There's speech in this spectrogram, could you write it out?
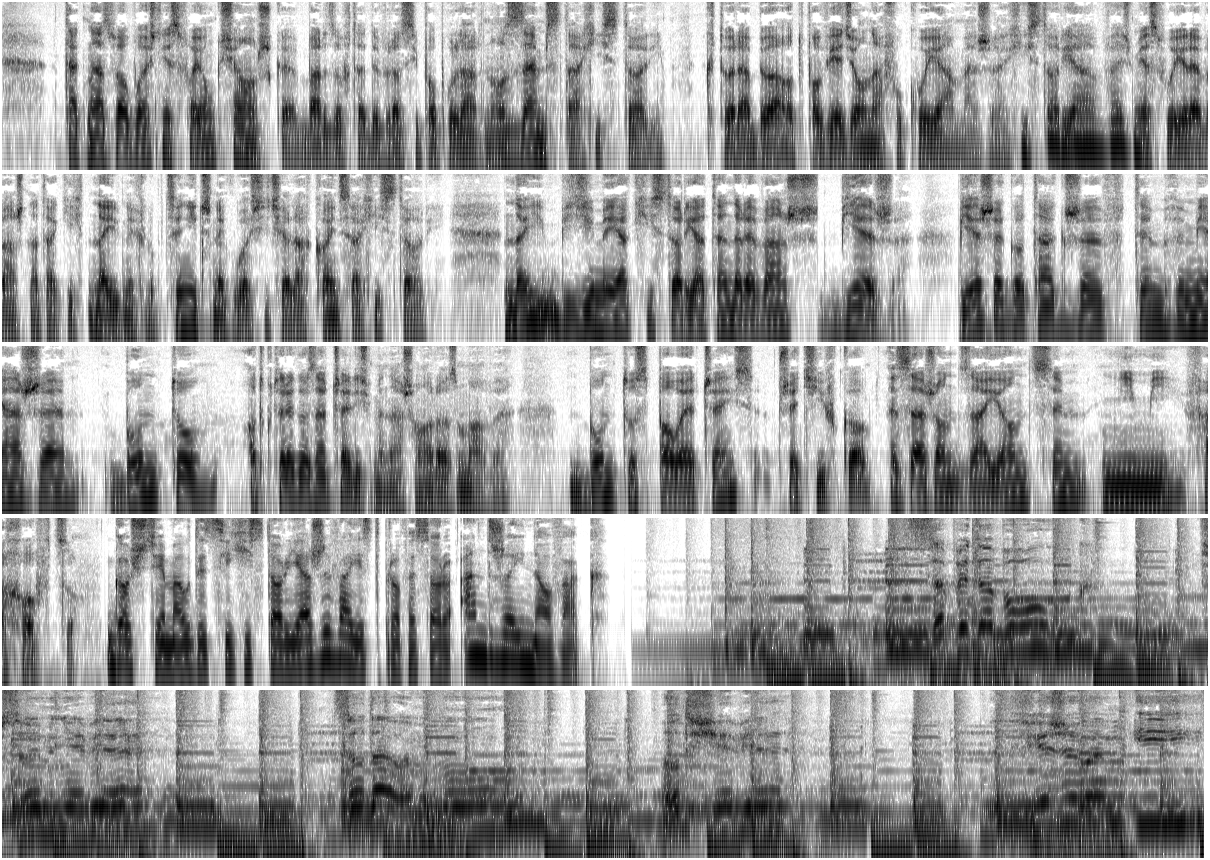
tak nazwał właśnie swoją książkę, bardzo wtedy w Rosji popularną, Zemsta historii, która była odpowiedzią na Fukuyamę, że historia weźmie swój rewanż na takich naiwnych lub cynicznych głosicielach końca historii. No i widzimy, jak historia ten rewanż bierze. Bierze go także w tym wymiarze buntu, od którego zaczęliśmy naszą rozmowę buntu społeczeństw przeciwko zarządzającym nimi fachowcom. Gościem audycji Historia Żywa jest profesor Andrzej Nowak. Zapyta Bóg w swym niebie, co dałem mu od siebie. Wierzyłem i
